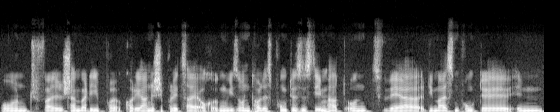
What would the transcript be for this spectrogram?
Und weil scheinbar die koreanische Polizei auch irgendwie so ein tolles Punktesystem hat und wer die meisten Punkte im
